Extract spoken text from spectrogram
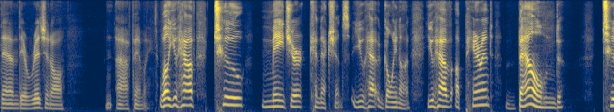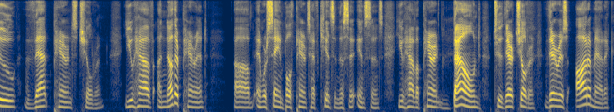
than the original uh, family? Well, you have two major connections you have going on. You have a parent bound to that parent's children. You have another parent um, and we're saying both parents have kids in this instance, you have a parent bound to their children. There is automatic,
